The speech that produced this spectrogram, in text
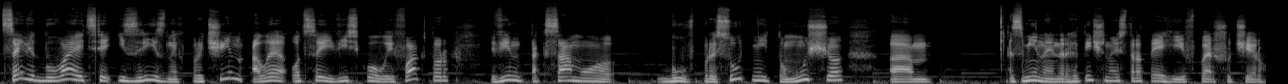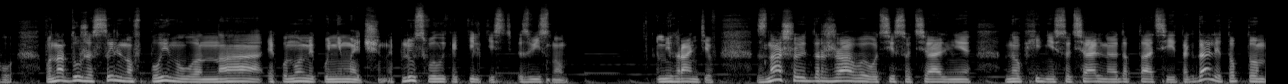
Це відбувається із різних причин, але оцей військовий фактор він так само був присутній, тому що. ем, Зміна енергетичної стратегії в першу чергу вона дуже сильно вплинула на економіку Німеччини. Плюс велика кількість, звісно. Мігрантів з нашої держави, оці соціальні необхідність соціальної адаптації і так далі. Тобто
